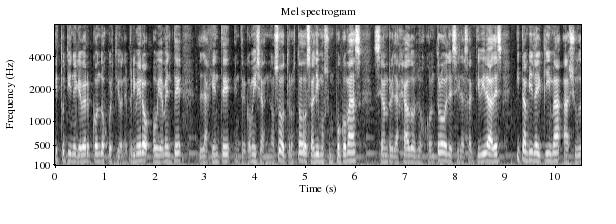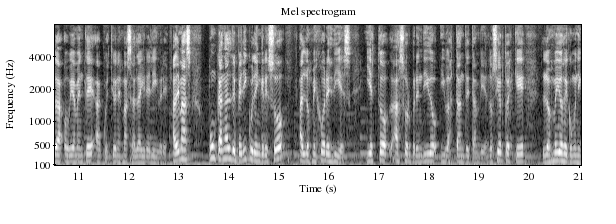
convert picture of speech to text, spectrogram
esto tiene que ver con dos cuestiones. Primero, obviamente, la gente, entre comillas, nosotros, todos salimos un poco más, se han relajado los controles y las actividades y también el clima ayuda, obviamente, a cuestiones más al aire libre. Además, un canal de película ingresó a los mejores 10 y esto ha sorprendido y bastante también. Lo cierto es que los medios de comunicación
